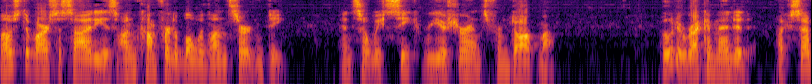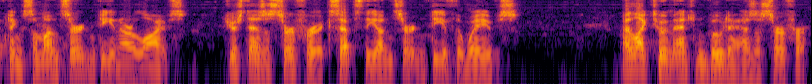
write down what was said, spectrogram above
Most of our society is uncomfortable with uncertainty, and so we seek reassurance from dogma. Buddha recommended accepting some uncertainty in our lives, just as a surfer accepts the uncertainty of the waves. I like to imagine Buddha as a surfer.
